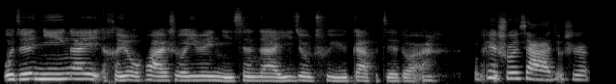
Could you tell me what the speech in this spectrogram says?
我觉得你应该很有话说，因为你现在依旧处于 gap 阶段。我可以说一下，就是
